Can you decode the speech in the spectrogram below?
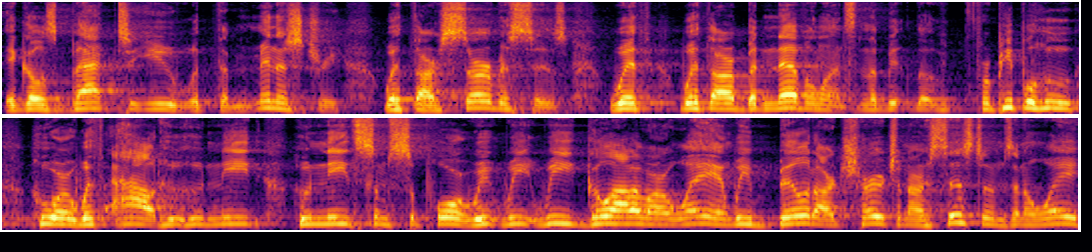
It goes back to you with the ministry, with our services, with, with our benevolence, and the, the, for people who, who are without, who, who, need, who need some support. We, we, we go out of our way and we build our church and our systems in a way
